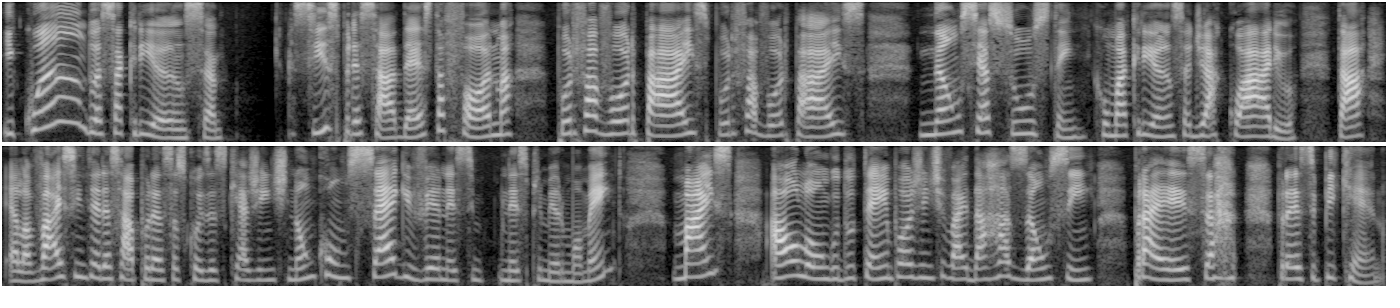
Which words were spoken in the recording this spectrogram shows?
E quando essa criança se expressar desta forma, por favor, pais, por favor, pais, não se assustem com uma criança de aquário, tá? Ela vai se interessar por essas coisas que a gente não consegue ver nesse, nesse primeiro momento, mas ao longo do tempo a gente vai dar razão sim para essa para esse pequeno.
